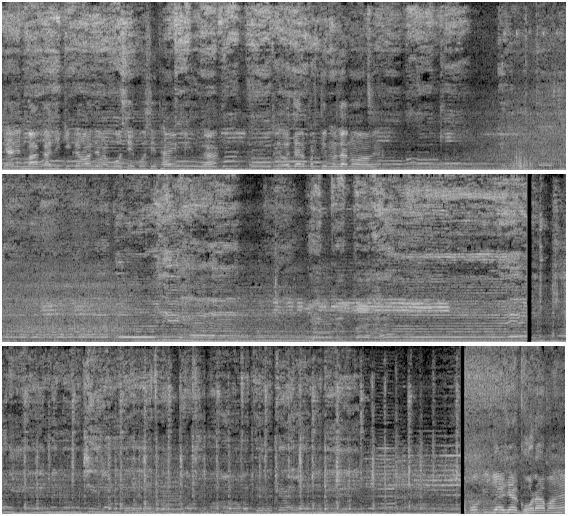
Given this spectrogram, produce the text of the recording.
ત્યાંથી બાકા જીકી કરવા દે, પણ પોસી પોસી થાય એટલી વધારે પડતી મજા ન આવે. પોકી ગયા છે ઘોડા પાસે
